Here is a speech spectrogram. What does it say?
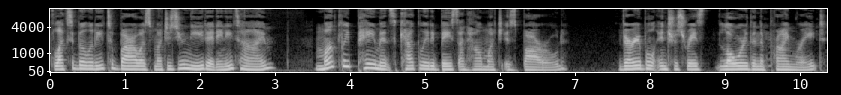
flexibility to borrow as much as you need at any time, Monthly payments calculated based on how much is borrowed. Variable interest rates lower than the prime rate.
